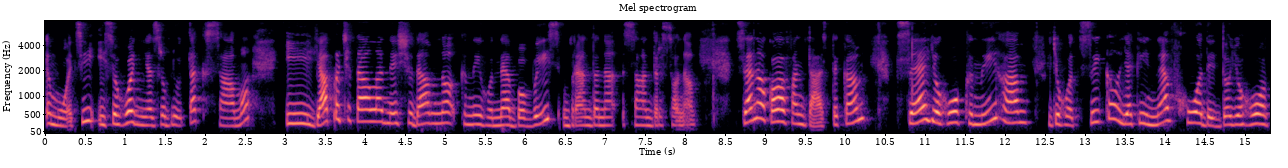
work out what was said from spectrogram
емоцій. І сьогодні я зроблю так само. І я прочитала нещодавно книгу Небовись Брендона Сандерсона. Це наукова фантастика, це його книга, його цикл, який не входить до його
